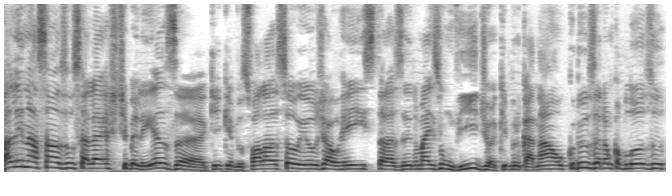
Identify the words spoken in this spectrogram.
Fala nação azul celeste, beleza? Aqui quem vos fala sou eu, Já o Reis, trazendo mais um vídeo aqui pro canal Cruzeirão Cabuloso.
